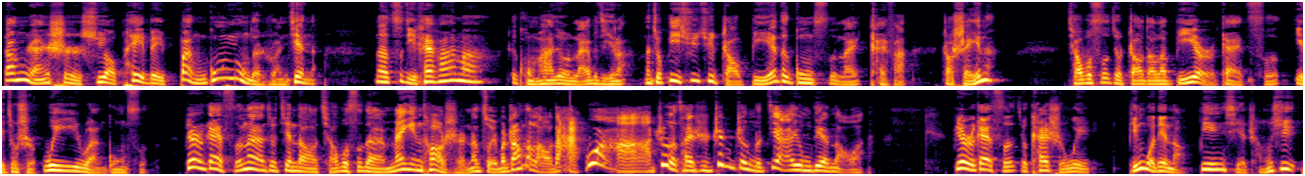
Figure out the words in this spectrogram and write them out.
当然是需要配备办公用的软件的。那自己开发吗？这恐怕就来不及了，那就必须去找别的公司来开发。找谁呢？乔布斯就找到了比尔盖茨，也就是微软公司。比尔盖茨呢，就见到乔布斯的 Macintosh，那嘴巴张得老大，哇，这才是真正的家用电脑啊！比尔盖茨就开始为苹果电脑编写程序，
